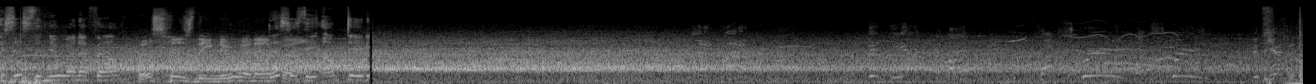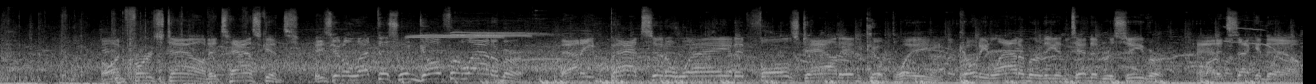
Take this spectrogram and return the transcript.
Is this the new NFL? This is the new NFL. This is the updated. It's Haskins. He's going to let this one go for Latimer. And he bats it away, and it falls down incomplete. Cody Latimer, the intended receiver. And it's second down.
